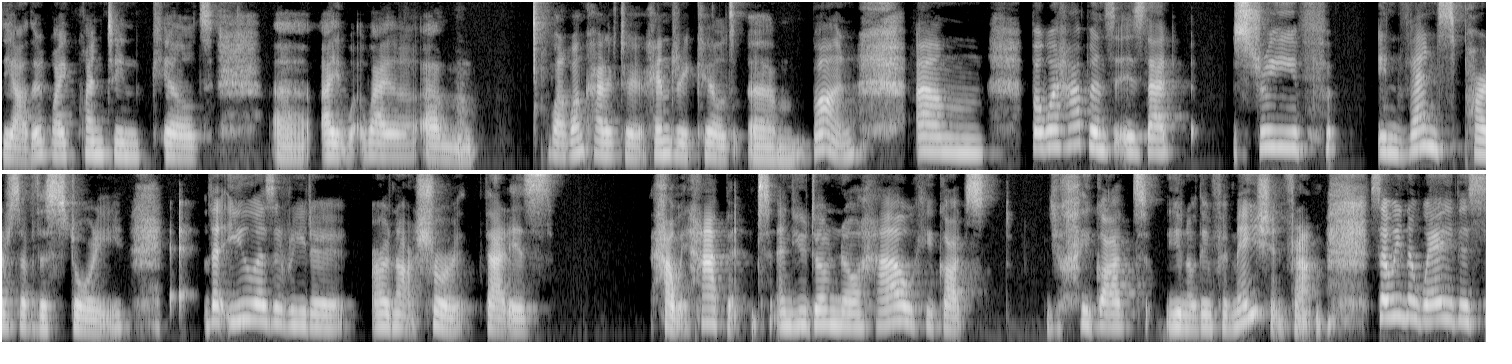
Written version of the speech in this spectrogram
the other, why Quentin killed, uh, I while um, one character, Henry, killed um, Bon. Um, but what happens is that Shreve invents parts of the story that you, as a reader, are not sure that is how it happened, and you don't know how he got he got you know the information from so in a way this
